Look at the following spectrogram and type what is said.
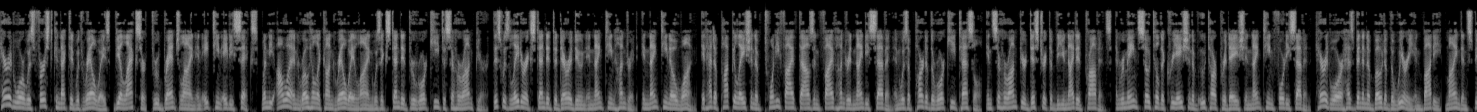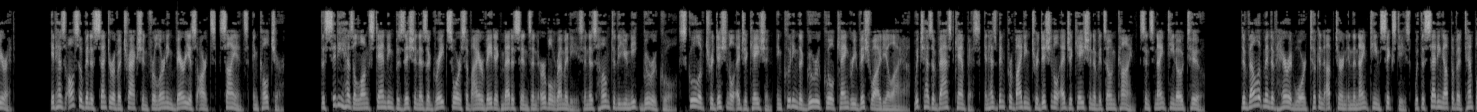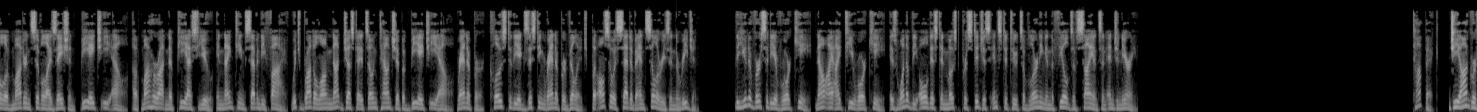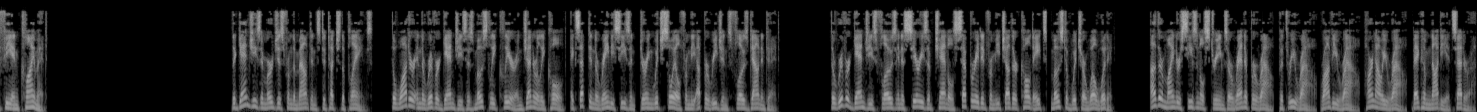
Haridwar was first connected with railways, via Laksar, through branch line in 1886, when the Awa and Rohilkhand railway line was extended through Roorkee to Saharanpur. This was later extended to Dehradun in 1900. In 1901, it had a population of 25,597 and was a part of the Roorkee Tehsil, in Saharanpur district of the United Province, and remained so till the creation of Uttar Pradesh in 1947. Haridwar has been an abode of the weary in body, mind, and spirit. It has also been a center of attraction for learning various arts, science, and culture. The city has a long-standing position as a great source of Ayurvedic medicines and herbal remedies and is home to the unique Gurukul school of traditional education, including the Gurukul Kangri Vishwavidyalaya, which has a vast campus, and has been providing traditional education of its own kind, since 1902. Development of Haridwar took an upturn in the 1960s, with the setting up of a Temple of Modern Civilization, BHEL, a Maharatna PSU in 1975, which brought along not just its own township of Bhel, Ranipur, close to the existing Ranipur village, but also a set of ancillaries in the region. The University of Roorkee, now IIT Roorkee, is one of the oldest and most prestigious institutes of learning in the fields of science and engineering. Geography and climate The Ganges emerges from the mountains to touch the plains. The water in the river Ganges is mostly clear and generally cold, except in the rainy season, during which soil from the upper regions flows down into it. The river Ganges flows in a series of channels separated from each other called aites, most of which are well wooded. Other minor seasonal streams are Ranipur Rao, Pathri Rao, Ravi Rao, Harnawi Rao, Begham Nadi etc.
